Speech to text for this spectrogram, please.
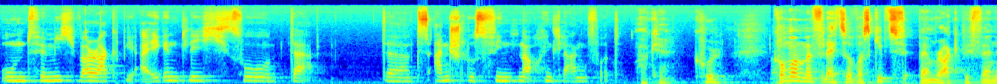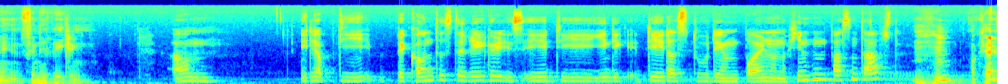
Und für mich war Rugby eigentlich so der, der, das Anschlussfinden auch in Klagenfurt. Okay, cool. Kommen wir mal vielleicht so, was gibt es beim Rugby für eine, für eine Regeln? Ähm, ich glaube, die bekannteste Regel ist eh diejenige, die, dass du den Ball nur nach hinten passen darfst. Mhm, okay.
